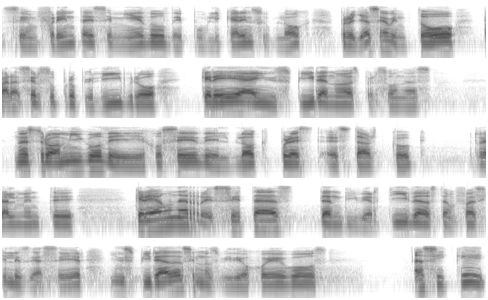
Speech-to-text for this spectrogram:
se enfrenta a ese miedo de publicar en su blog, pero ya se aventó para hacer su propio libro, crea e inspira a nuevas personas. Nuestro amigo de José del blog Press Start Cook realmente crea unas recetas tan divertidas, tan fáciles de hacer, inspiradas en los videojuegos. Así que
